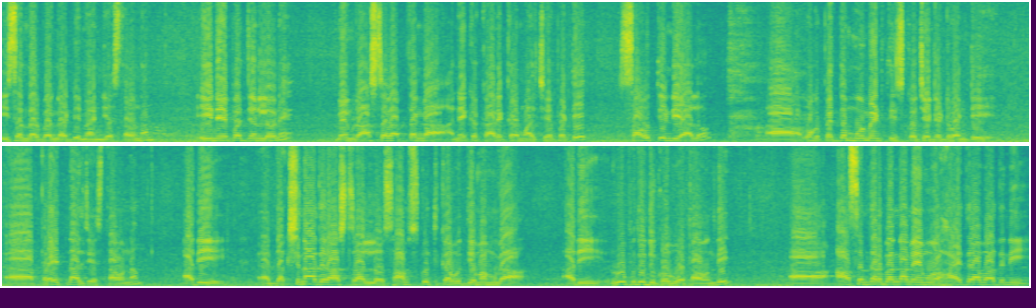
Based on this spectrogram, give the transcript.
ఈ సందర్భంగా డిమాండ్ చేస్తూ ఉన్నాం. ఈ నేపథ్యంలోనే మేము రాష్ట్ర అనేక కార్యక్రమాలు చేపట్టి సౌత్ ఇండియాలో ఒక పెద్ద మూమెంట్ తీసుకొచ్చేటటువంటి ప్రయత్నాలు చేస్తూ ఉన్నాం. అది దక్షిణాది రాష్ట్రాల్లో సాంస్కృతిక ఉద్యమంగా అది రూపుదిద్దుకోబోతా ఉంది. ఆ, ఆ సందర్భంగా మేము హైదరాబాద్ని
